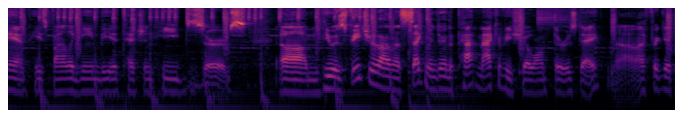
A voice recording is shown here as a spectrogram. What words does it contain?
man, he's finally gained the attention he deserves. Um, he was featured on a segment during the Pat McAfee show on Thursday. Uh, I forget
